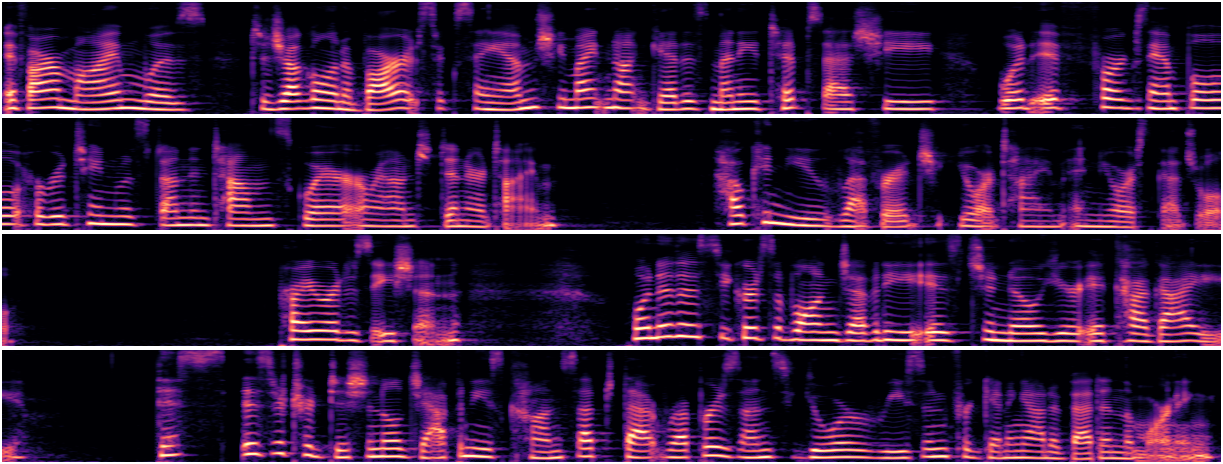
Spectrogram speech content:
If our mime was to juggle in a bar at 6 a.m., she might not get as many tips as she would if, for example, her routine was done in town square around dinner time. How can you leverage your time and your schedule? Prioritization. One of the secrets of longevity is to know your ikigai. This is a traditional Japanese concept that represents your reason for getting out of bed in the morning.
